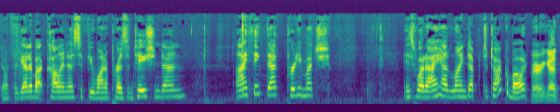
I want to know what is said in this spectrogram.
don't forget about calling us if you want a presentation done. I think that pretty much is what I had lined up to talk about. Very good.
